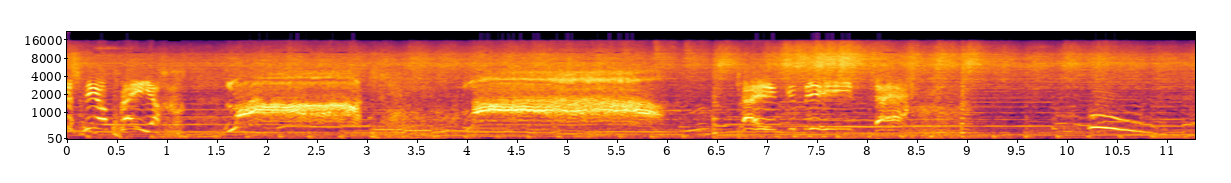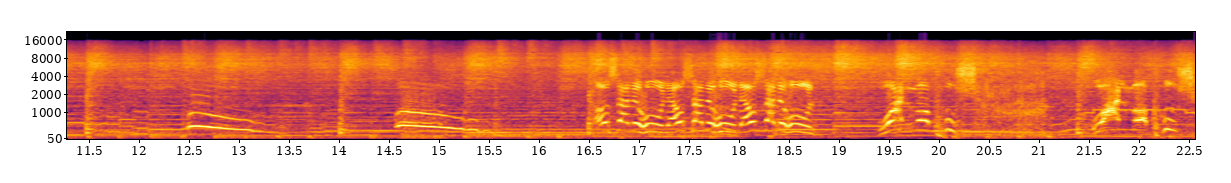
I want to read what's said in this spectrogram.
This be your prayer. Lord! Lord! Take me there. Ooh. Ooh. Ooh. Outside the hole, outside the hole, outside the hole. One more push. One more push.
